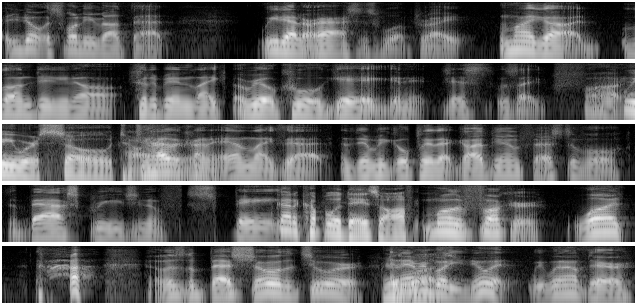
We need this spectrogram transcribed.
And you know what's funny about that? We'd had our asses whooped, right? My God, London, you know, could have been like a real cool gig, and it just was like, fuck. We were so tired. to have it kind of end like that, and then we go play that goddamn festival, the Basque region of Spain. got a couple of days off. Motherfucker, what? it was the best show of the tour, Really and everybody knew it. We went out there;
